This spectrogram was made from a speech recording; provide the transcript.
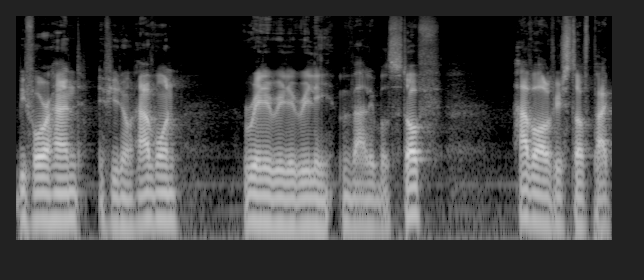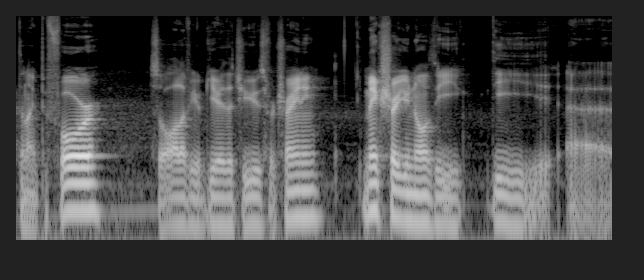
beforehand, if you don't have one, really, really, really valuable stuff. Have all of your stuff packed the night before, so all of your gear that you use for training. Make sure you know the the uh,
